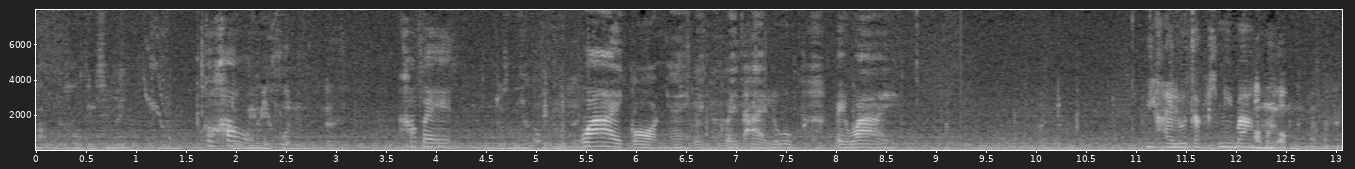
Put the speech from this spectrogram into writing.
ว่าเข้าถึงใช่ไหมก็เข้า ดูไม่มีคนเลย เข้าไปดูทุกอย่างปิดหมดเลยไหว้ก่อนไงไปไปถ่ายรูปไปไหว้ มีใครรู้จักที่นี่บ้าง เอามือออกหนึ่งมาแบบนั้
